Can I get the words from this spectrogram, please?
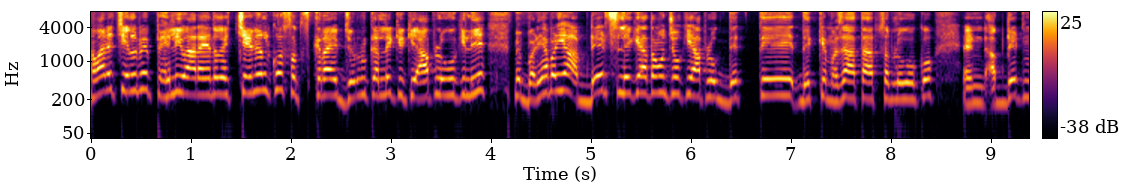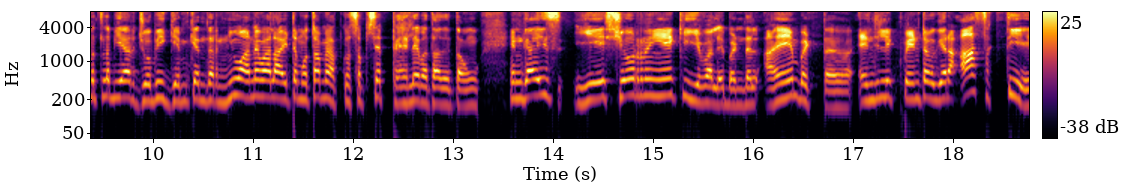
हमारे चैनल पे पहली बार आए तो चैनल को सब्सक्राइब ज़रूर कर ले, क्योंकि आप लोगों के लिए मैं बढ़िया बढ़िया अपडेट्स लेके आता हूँ, जो कि आप लोग देखते, देख के मज़ा आता है आप सब लोगों को। एंड अपडेट मतलब यार, जो भी गेम के अंदर न्यू आने वाला आइटम होता है, मैं आपको सबसे पहले बता देता हूँ। एंड गाइज़ ये श्योर नहीं है कि ये वाले बंडल आए हैं बट एंजलिक पेंट वगैरह आ सकती है।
